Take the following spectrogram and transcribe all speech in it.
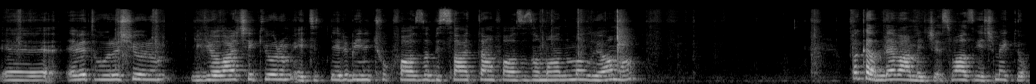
e, evet uğraşıyorum videolar çekiyorum. Editleri beni çok fazla bir saatten fazla zamanımı alıyor ama bakalım devam edeceğiz. Vazgeçmek yok.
